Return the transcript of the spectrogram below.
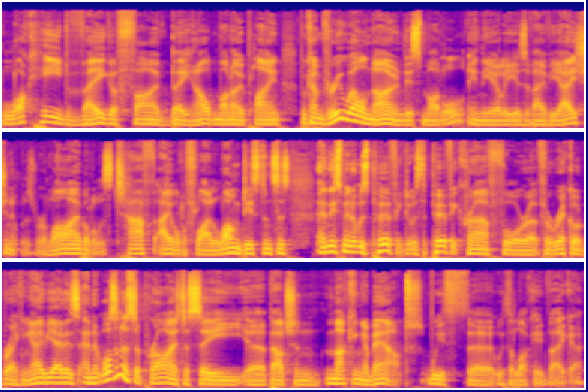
Lockheed Vega 5B, an old monoplane, become very well known, this model, in the early years of aviation. It was reliable, it was tough, able to fly long distances, and this meant it was perfect. It was the perfect craft for, uh, for record breaking aviators, and it wasn't a surprise to see uh, mucking about with, uh, with the Lockheed Vega.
